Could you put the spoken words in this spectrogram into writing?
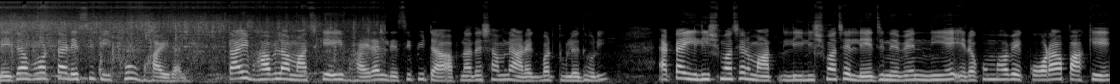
লেজা ভর্তা রেসিপি খুব ভাইরাল তাই ভাবলাম আজকে এই ভাইরাল রেসিপিটা আপনাদের সামনে আরেকবার তুলে ধরি। একটা ইলিশ মাছের মা, ইলিশ মাছের লেজ নেবেন, নিয়ে এরকমভাবে কড়া পাকে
